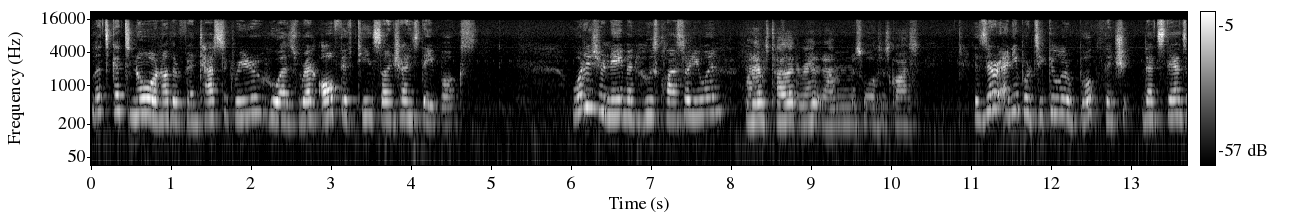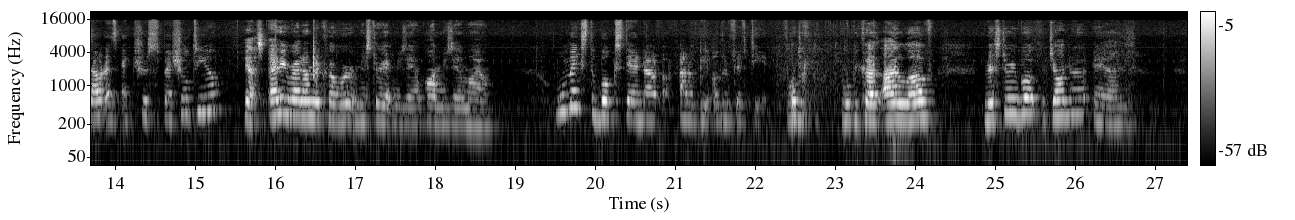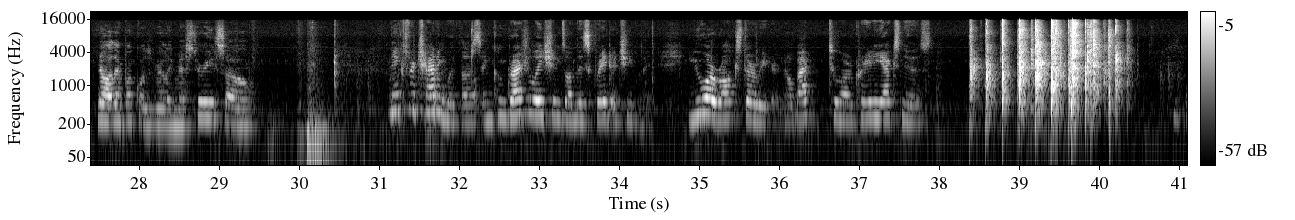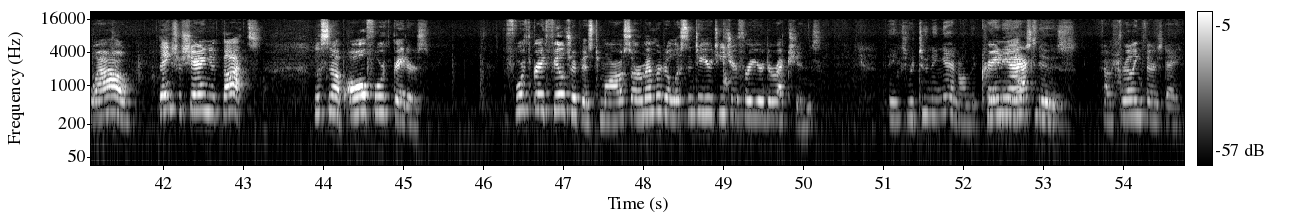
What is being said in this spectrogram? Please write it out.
Let's get to know another fantastic reader who has read all 15 Sunshine State books. What is your name and whose class are you in? My name is Tyler Durant and I'm in Miss Willis's class. Is there any particular book that that stands out as extra special to you? Yes, Eddie Red Undercover Mystery at Museum on Museum Mile. What makes the book stand out out of the other 15? Well, well, because I love mystery book genre and no other book was really mystery, so Thanks for chatting with us and congratulations on this great achievement. You are a rockstar reader. Now back to our Craniacs news. Wow, thanks for sharing your thoughts. Listen up, all fourth graders. Fourth grade field trip is tomorrow, so remember to listen to your teacher for your directions. Thanks for tuning in on the Craniacs Craniacs, news. Have a thrilling Thursday.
